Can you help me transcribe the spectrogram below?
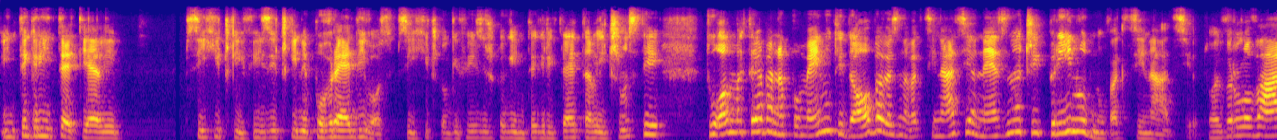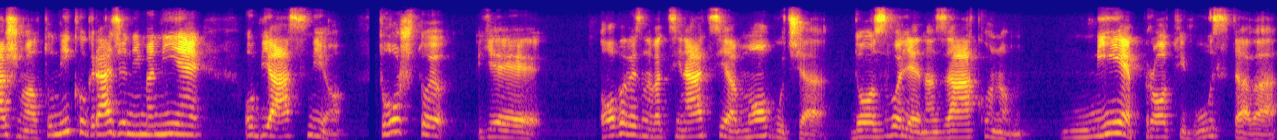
integritet, jeli, psihički i fizički, nepovredivost psihičkog i fizičkog integriteta ličnosti. Tu odmah treba napomenuti da obavezna vakcinacija ne znači prinudnu vakcinaciju. To je vrlo važno, ali to niko građanima nije objasnio. To što je obavezna vakcinacija moguća, dozvoljena zakonom, nije protiv ustava,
